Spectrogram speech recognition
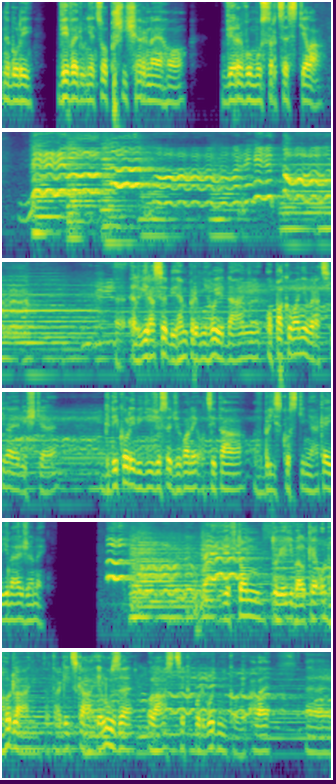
Neboli vyvedu něco příšerného, vyrvu mu srdce z těla. Elvíra se během prvního jednání opakovaně vrací na jeviště, kdykoliv vidí, že se Giovanni ocitá v blízkosti nějaké jiné ženy. Je v tom to její velké odhodlání, ta tragická iluze o lásce k podvodníkovi, ale eh,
